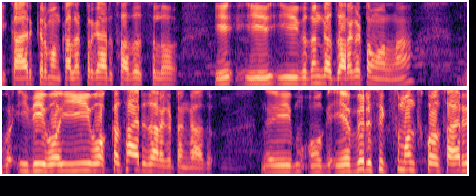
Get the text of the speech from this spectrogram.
ఈ కార్యక్రమం కలెక్టర్ గారి సదస్సులో ఈ ఈ ఈ విధంగా జరగటం వలన ఇది ఈ ఒక్కసారి జరగటం కాదు. ఈ ఎవ్రీ సిక్స్ మంత్స్కి ఒకసారి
